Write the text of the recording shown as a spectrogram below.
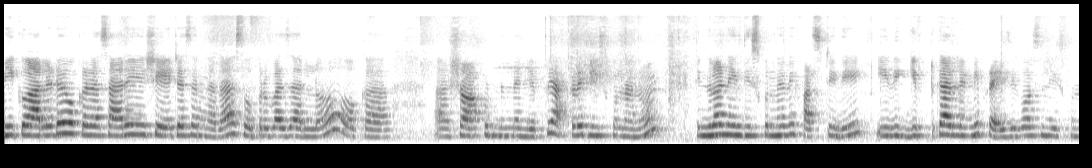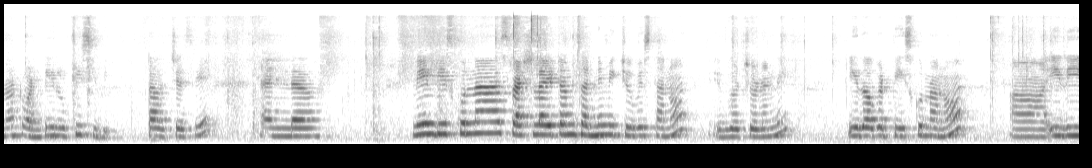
మీకు ఆల్రెడీ ఒకసారి షేర్ చేశాను కదా సూపర్ బజార్లో ఒక షాప్ ఉంటుందని చెప్పి అక్కడే తీసుకున్నాను. ఇందులో నేను తీసుకున్నది ఫస్ట్ ఇది. ఇది గిఫ్ట్ కార్డ్ అండి. ప్రైజ్ కోసం తీసుకున్నా ట్వంటీ రూపీస్ ఇది. వచ్చేసి. అండ్ నేను తీసుకున్న స్పెషల్ ఐటమ్స్ అన్నీ మీకు చూపిస్తాను. ఇదిగో చూడండి. ఇది ఒకటి తీసుకున్నాను. ఇది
